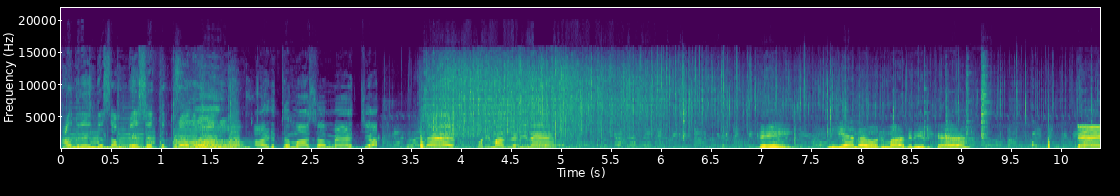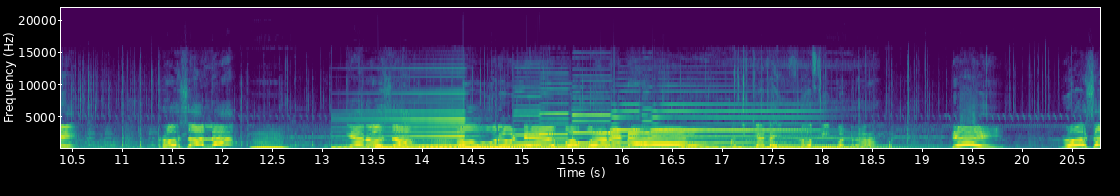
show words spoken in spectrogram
அதுல இந்த சப்பையை சேர்த்து கூடாது அடுத்த மாசம் மேட்ச் டேய் நீ ஏன்டா ஒரு மாதிரி இருக்க? டேய் ரோசா இல்ல? ம். என் ரோசா அவ ஊரை விட்டு போறாடா அதுக்கேண்டா இவ்வளோ ஃபீல் பண்றா? டேய் ரோசா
